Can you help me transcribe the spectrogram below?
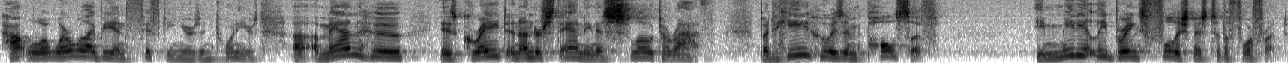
How, where will I be in 15 years, in 20 years? Uh, a man who is great in understanding is slow to wrath, but he who is impulsive immediately brings foolishness to the forefront.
